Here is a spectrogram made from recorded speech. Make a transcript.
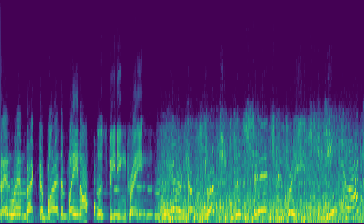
then ran back to fly the plane off the speeding train. Here comes Clutch. The saints be praised. Gee, Clutch.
